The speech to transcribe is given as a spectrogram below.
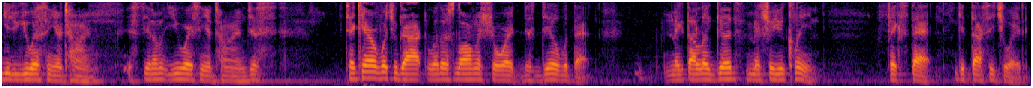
you you wasting your time. It's you know you wasting your time. Just take care of what you got, whether it's long or short. Just deal with that. Make that look good. Make sure you clean. Fix that. Get that situated.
